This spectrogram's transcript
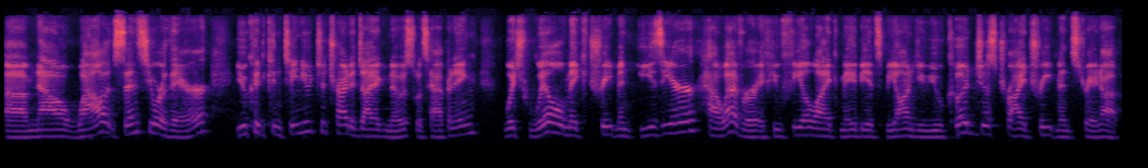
Um, now, while since you're there, you could continue to try to diagnose what's happening, which will make treatment easier. However, if you feel like maybe it's beyond you, you could just try treatment straight up.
